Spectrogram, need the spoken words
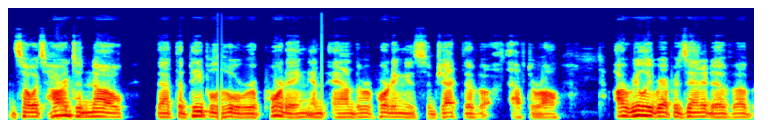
And so it's hard to know that the people who are reporting, and, and the reporting is subjective uh, after all, are really representative of,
